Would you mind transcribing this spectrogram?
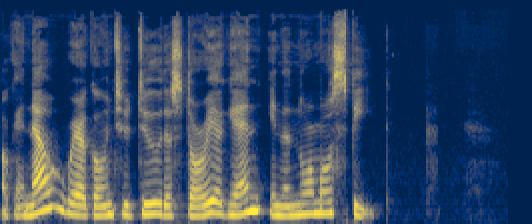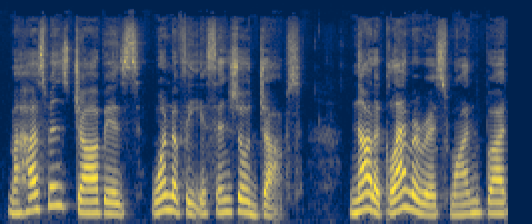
Okay, now we're going to do the story again in a normal speed. My husband's job is one of the essential jobs, not a glamorous one, but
